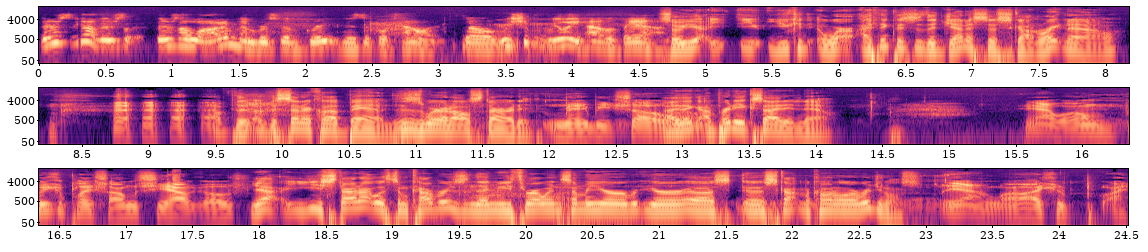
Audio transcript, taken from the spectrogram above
there's yeah, there's there's a lot of members who have great musical talent. So we should really have a band. So yeah, you, you can. Where I think this is the genesis, Scott. Right now of the of the Center Club band. This is where it all started. Maybe so. I think Um, I'm pretty excited now. Yeah, well, we could play some and see how it goes. Yeah, you start out with some covers, and then you throw in some of your your uh, uh, Scott McConnell originals. Yeah, well, I could. I,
